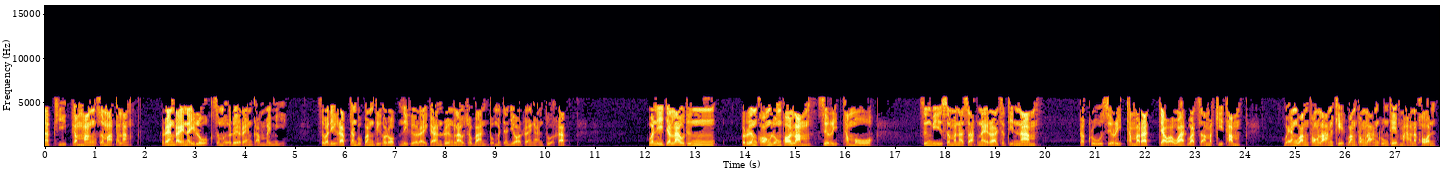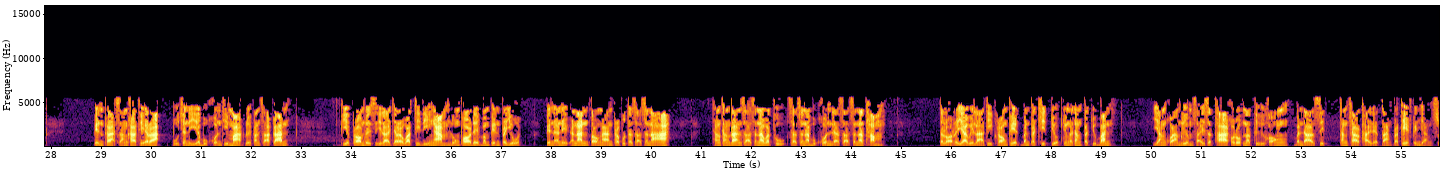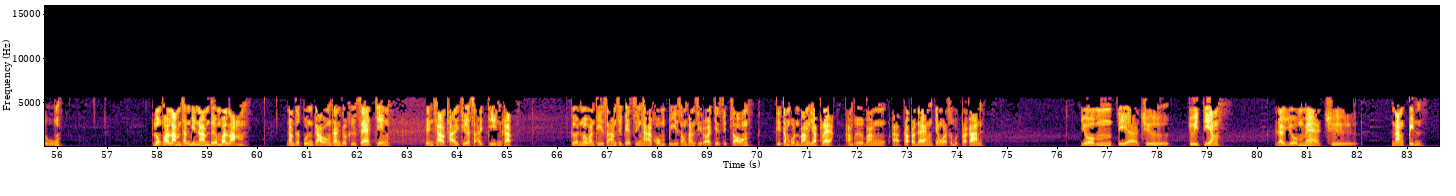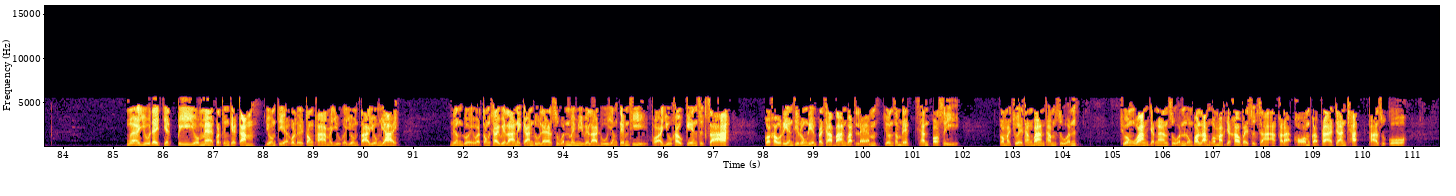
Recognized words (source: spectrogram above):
นัตถิกัมมังสมะพลัง แรงใดในโลกเสมอด้วยแรงกรรมไม่มี สวัสดีครับ ท่านผู้ฟังที่เคารพนี่คือรายการเรื่องเล่าชาวบ้าน ผมอาจารย์ยอดรายงานตัวครับ วันนี้จะเล่าถึงเรื่องของหลวงพ่อลำสิริธรรมโม ซึ่งมีสมณศักดิ์ในราชทินนาม พระครูสิริธรรมรัตน์เจ้าอาวาสวัดสามัคคีธรรมแขวงวังทองหลางเขตวังทองหลางกรุงเทพมหานคร เป็นพระสังฆเถระบูชนียบุคคลที่มากโดยพรรษาการ เพียบพร้อมด้วยศีลาจารวัตที่ดีงาม หลวงพ่อได้บำเพ็ญประโยชน์ เป็นอเนกอนันต์ต่องานพระพุทธศาสนา ทั้งทางด้านศาสนาวัตถุ ศาสนาบุคคล และศาสนาธรรม ตลอดระยะเวลาที่ครองเพศบรรพชิตจบจนกระทั่งปัจจุบันยังความเลื่อมใสศรัทธาเคารพนับถือของบรรดาศิษย์ทั้งชาวไทยและต่างประเทศเป็นอย่างสูง หลวงพ่อลำท่านมีนามเดิมว่าลำนามสกุลเก่าของท่านก็คือแท้เจง เป็นชาวไทยเชื้อสายจีนครับ เกิดเมื่อวันที่ 31 สิงหาคมปี 2472 ที่ตำบลบางยะแพรกอำเภอบางพระประแดงจังหวัดสมุทรปราการ โยมเตี่ยชื่อจุ้ยเตียง แล้วโยมแม่ชื่อนางปิ่น เมื่ออายุได้เจ็ดปีโยมแม่ก็ถึงแก่กรรม โยมเตี่ยก็เลยต้องพามาอยู่กับโยมตาโยมยาย เนื่องด้วยว่าต้องใช้เวลาในการดูแลสวนไม่มีเวลาดูอย่างเต็มที่ พออายุเข้าเกณฑ์ศึกษา ก็เข้าเรียนที่โรงเรียนประชาบาลวัดแหลม จนสำเร็จชั้นป .4 ก็มาช่วยทางบ้านทำสวน ช่วงว่างจากงานสวนหลวงพ่อลำก็มักจะเข้าไปศึกษาอักขระขอมกับพระอาจารย์ฉัดผาสุโก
